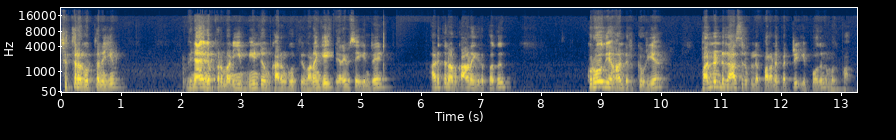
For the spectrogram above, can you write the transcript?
சித்திரகுப்தனையும் விநாயகப் பெருமானையும் மீண்டும் கரங்கூப்பி வணங்கி நிறைவு செய்கின்றேன். அடுத்து நாம் காண இருப்பது குரோதி ஆண்டிற்குரிய பன்னெண்டு ராசிற்குள்ள பலனை பற்றி இப்போது நமது பார்ப்போம்.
